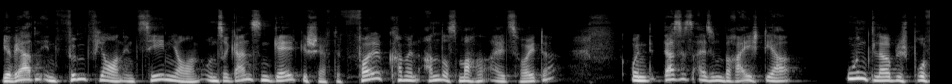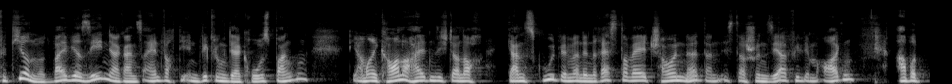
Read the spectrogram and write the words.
Wir werden in fünf Jahren, in zehn Jahren unsere ganzen Geldgeschäfte vollkommen anders machen als heute. Und das ist also ein Bereich, der unglaublich profitieren wird, weil wir sehen ja ganz einfach die Entwicklung der Großbanken. Die Amerikaner halten sich da noch ganz gut. Wenn wir in den Rest der Welt schauen, ne, dann ist da schon sehr viel im Argen. Aber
